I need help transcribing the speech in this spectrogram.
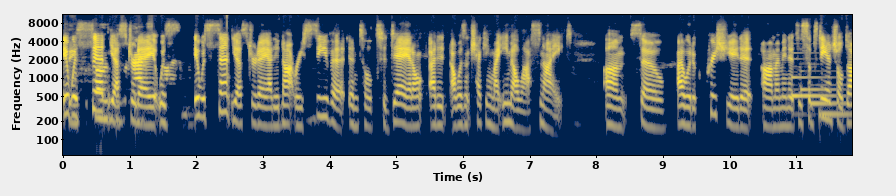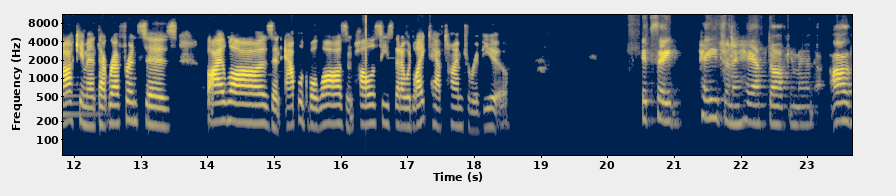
It being was proposed sent an yesterday. It action was, item. it was sent yesterday. I did not receive it until today. I don't, I did, I wasn't checking my email last night. Um, so I would appreciate it. Um, I mean, it's a substantial document that references bylaws and applicable laws and policies that I would like to have time to review. It's a page and a half document. Uh,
